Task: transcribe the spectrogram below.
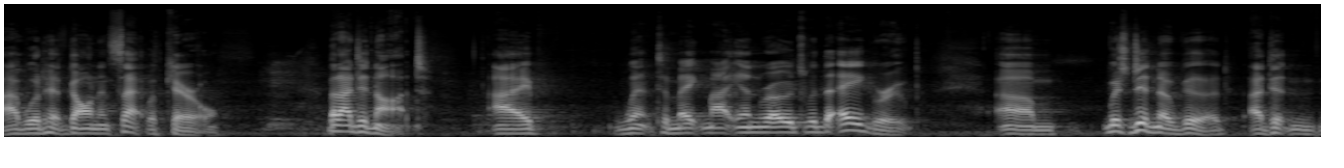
I would have gone and sat with Carol. But I did not. I went to make my inroads with the A group, um, which did no good. I didn't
